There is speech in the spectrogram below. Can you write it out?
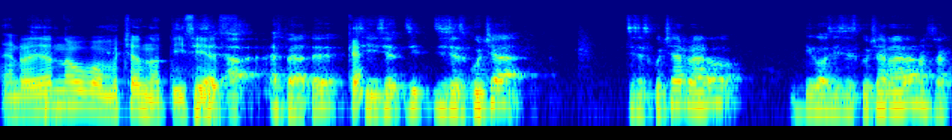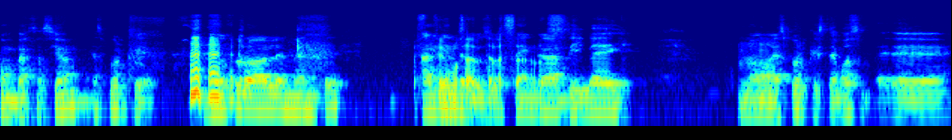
en realidad no hubo muchas Sí, sí, noticias. ah, espérate. ¿Qué? Si, se- si- si se escucha, si se escucha raro, digo, si se escucha rara nuestra conversación, es porque muy probablemente alguien de los dos tenga delay. No es porque estemos, eh,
